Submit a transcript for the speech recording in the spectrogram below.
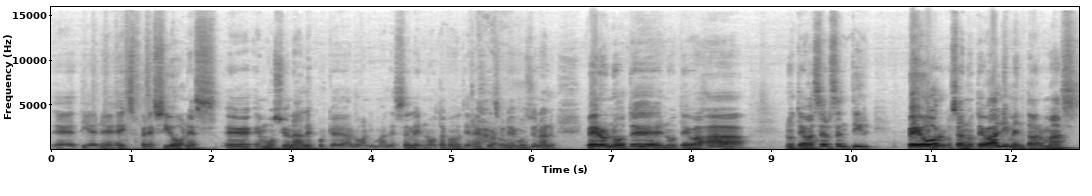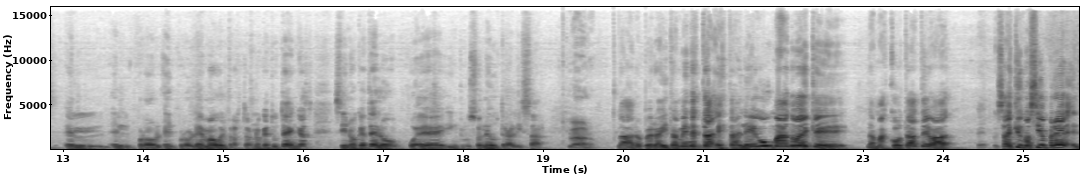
eh, tiene expresiones eh, emocionales, porque a los animales se les nota cuando tienen expresiones Claro. emocionales, pero no te, no te va a no te va a hacer sentir peor, o sea, no te va a alimentar más el, el, pro- el problema o el trastorno que tú tengas, sino que te lo puede incluso neutralizar. Claro. Claro, pero ahí también está, está el ego humano de que la mascota te va... eh, Sabes que uno siempre,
